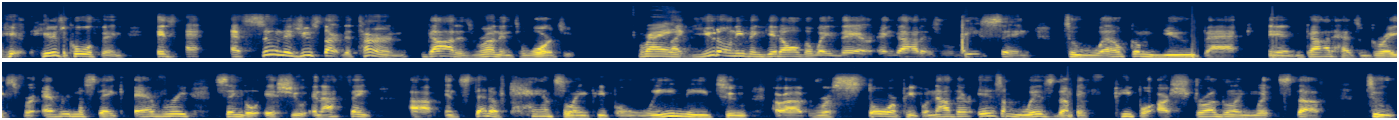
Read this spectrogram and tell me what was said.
here, here's the cool thing is at, as soon as you start to turn, God is running towards you. Right. Like you don't even get all the way there, and God is racing to welcome you back in. God has grace for every mistake, every single issue. And I think uh, instead of canceling people, we need to uh, restore people. Now, there is some wisdom if people are struggling with stuff to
